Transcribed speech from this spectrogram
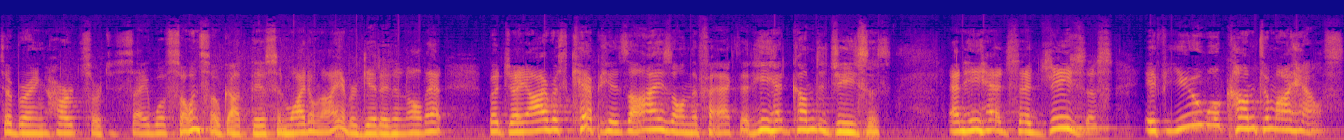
to bring hurts or to say, well, so and so got this, and why don't I ever get it, and all that. But Jairus kept his eyes on the fact that he had come to Jesus, and he had said, Jesus, if you will come to my house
